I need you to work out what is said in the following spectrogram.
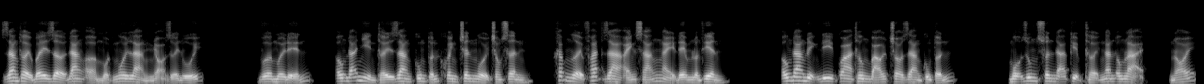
giang thời bây giờ đang ở một ngôi làng nhỏ dưới núi vừa mới đến, ông đã nhìn thấy giang cung tuấn khoanh chân ngồi trong sân, khắp người phát ra ánh sáng ngày đêm luân phiên. Ông đang định đi qua thông báo cho giang cung tuấn. Mộ dung xuân đã kịp thời ngăn ông lại, nói,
